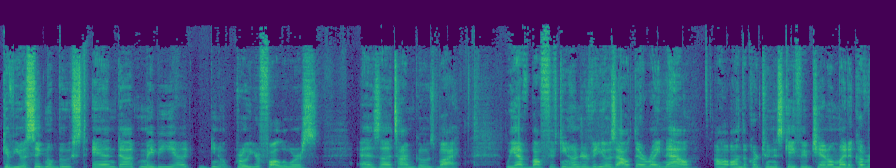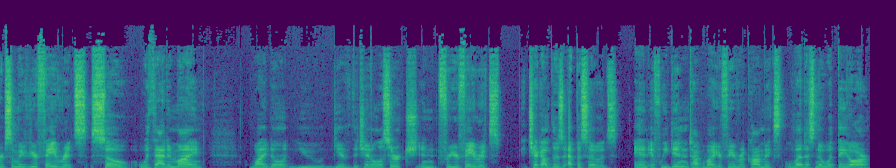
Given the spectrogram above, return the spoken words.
give you a signal boost, and uh, maybe uh, you know grow your followers as uh, time goes by. We have about 1,500 videos out there right now uh, on the Cartoonist Kayfabe channel. Might have covered some of your favorites. So, with that in mind, why don't you give the channel a search and for your favorites? Check out those episodes. And if we didn't talk about your favorite comics, let us know what they are.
